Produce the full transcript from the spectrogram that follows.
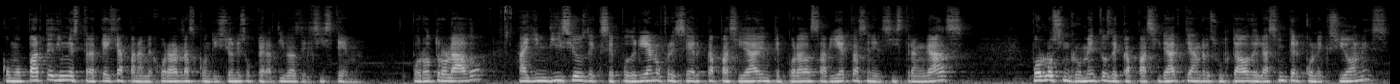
como parte de una estrategia para mejorar las condiciones operativas del sistema. Por otro lado, hay indicios de que se podrían ofrecer capacidad en temporadas abiertas en el Gas por los incrementos de capacidad que han resultado de las interconexiones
